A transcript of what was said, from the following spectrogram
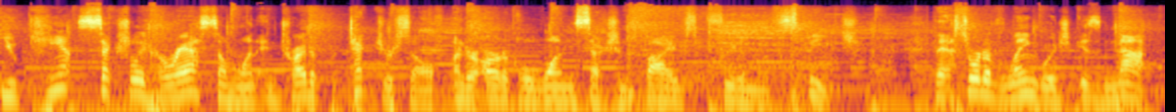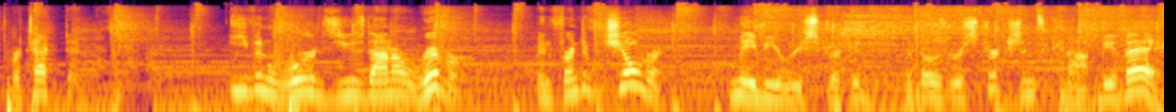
You can't sexually harass someone and try to protect yourself under Article 1, Section 5's freedom of speech. That sort of language is not protected. Even words used on a river in front of children may be restricted, but those restrictions cannot be vague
